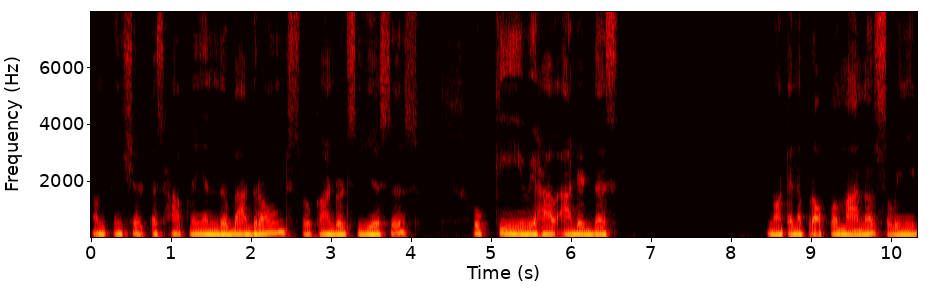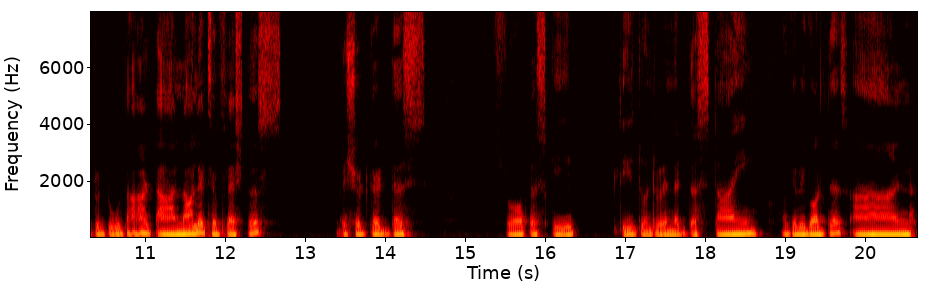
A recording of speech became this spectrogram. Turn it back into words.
Something shit is happening in the background so card.css okay we have added this. Not in a proper manner so we need to do that. And now let's refresh this. We should get this. Stop escape. Please don't ruin it this time. Okay we got this and I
